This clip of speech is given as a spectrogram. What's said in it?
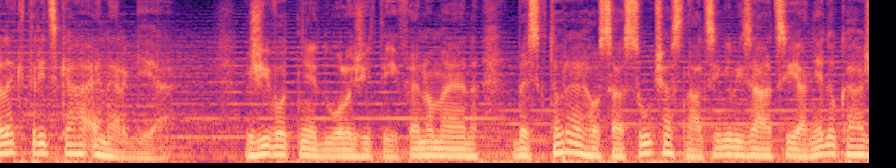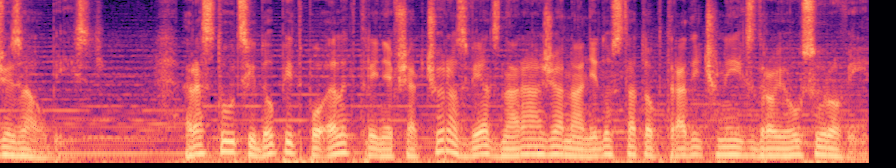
Elektrická energia. Životne dôležitý fenomén, bez ktorého sa súčasná civilizácia nedokáže zaobísť. Rastúci dopyt po elektrine však čoraz viac naráža na nedostatok tradičných zdrojov surovín.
